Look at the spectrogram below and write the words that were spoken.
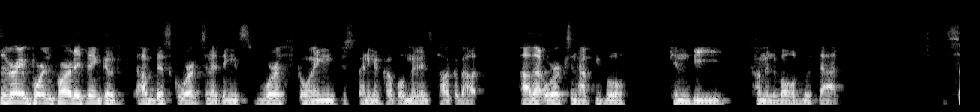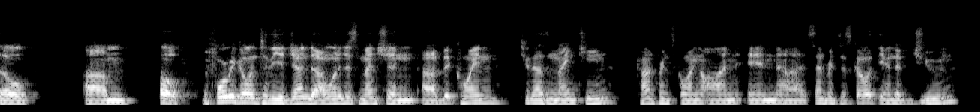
it's a very important part, I think, of how Bisq works, and I think it's worth going, just spending a couple of minutes talk about how that works and how people can be, become involved with that. So, um, oh, before we go into the agenda, I want to just mention uh, Bitcoin 2019 conference going on in uh, San Francisco at the end of June.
